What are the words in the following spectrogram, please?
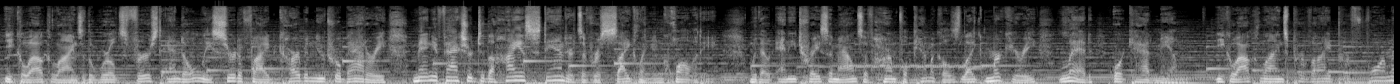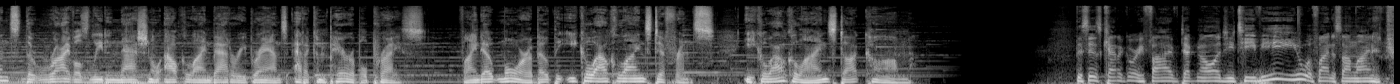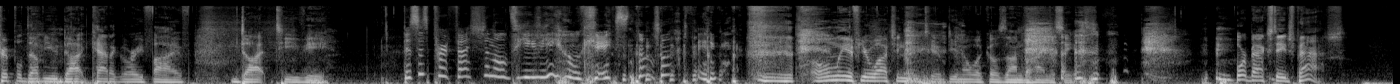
Eco Alkalines are the world's first and only certified carbon neutral battery manufactured to the highest standards of recycling and quality, without any trace amounts of harmful chemicals like mercury, lead, or cadmium. Eco Alkalines provide performance that rivals leading national alkaline battery brands at a comparable price. Find out more about the Eco Alkalines difference. EcoAlkalines.com. This is Category 5 Technology TV. You will find us online at www.category5.tv. This is professional TV, okay? Stop laughing. Only if you're watching YouTube do you know what goes on behind the scenes. or Backstage Pass.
